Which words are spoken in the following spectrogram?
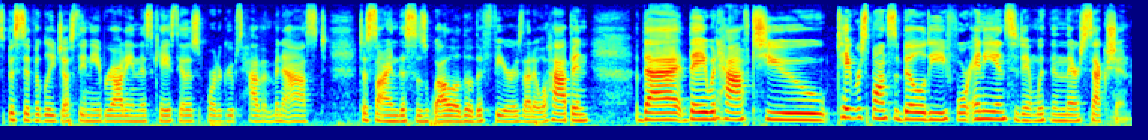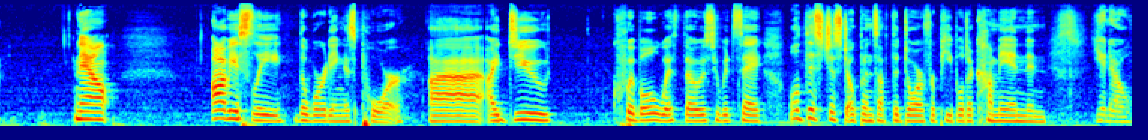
specifically just the inebriati in this case, the other supporter groups haven't been asked to sign this as well, although the fear is that it will happen, that they would have to take responsibility for any incident within their section. Now, obviously, the wording is poor. Uh, I do quibble with those who would say, well, this just opens up the door for people to come in and, you know,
